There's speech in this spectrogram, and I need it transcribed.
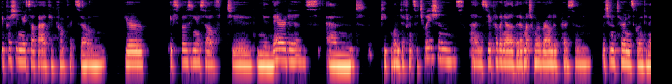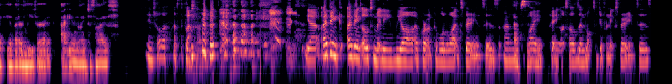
You're pushing yourself out of your comfort zone. You're exposing yourself to new narratives and people in different situations. And so you're coming out of it a much more rounded person, which in turn is going to make you a better leader at, at your nine to five. Inshallah, that's the plan. yeah, I think I think ultimately we are a product of all of our experiences, and Absolutely. by putting ourselves in lots of different experiences,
